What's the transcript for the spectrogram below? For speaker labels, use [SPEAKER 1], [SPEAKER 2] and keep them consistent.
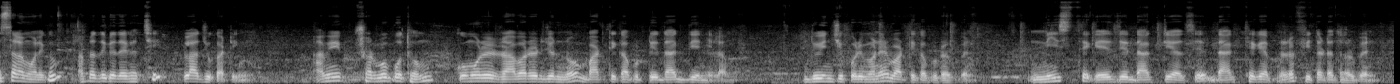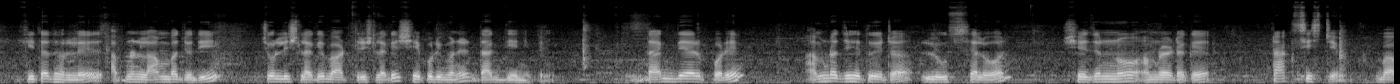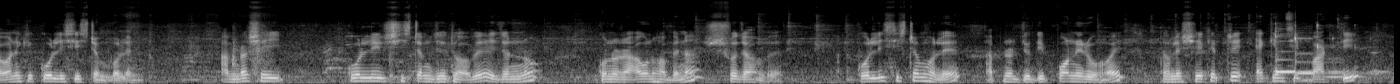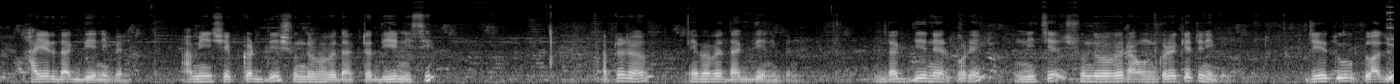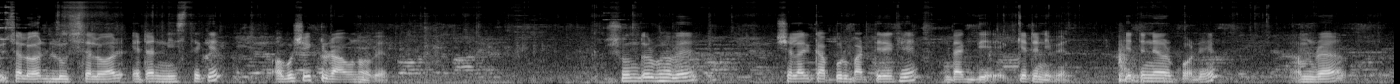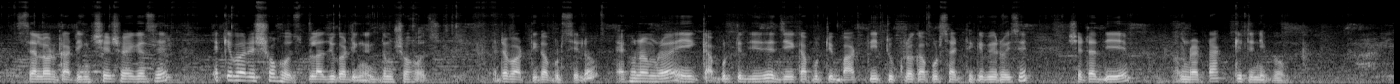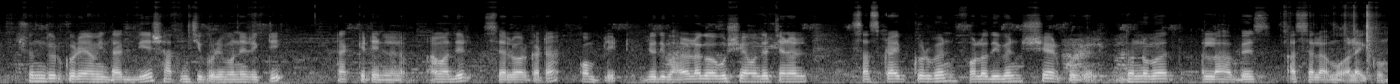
[SPEAKER 1] আসসালামু আলাইকুম। আপনাদেরকে দেখাচ্ছি প্লাজো কাটিং আমি সর্বপ্রথম কোমরের রাবারের জন্য বাড়তি কাপড়টি দাগ দিয়ে নিলাম। দুই ইঞ্চি পরিমাণের বাড়তি কাপড় রাখবেন। নিচ থেকে যে দাগটি আছে, দাগ থেকে আপনারা ফিতাটা ধরবেন। ফিতা ধরলে আপনার লাম্বা যদি চল্লিশ লাগে বা আটত্রিশ লাগে, সে পরিমাণের দাগ দিয়ে নেবেন। দাগ দেওয়ার পরে আমরা যেহেতু এটা লুজ সালোয়ার, সেজন্য আমরা এটাকে টাক সিস্টেম বা অনেকে কলি সিস্টেম বলেন। আমরা সেই কল্লির সিস্টেম যেহেতু হবে এই জন্য কোনো রাউন্ড হবে না, সোজা হবে। কল্লি সিস্টেম হলে আপনার যদি পনেরো হয়, তাহলে সেক্ষেত্রে এক ইঞ্চি বাড়তি হাইয়ের দাগ দিয়ে নেবেন। আমি শেপ দিয়ে সুন্দরভাবে দাগটা দিয়ে নিছি। আপনারা এভাবে দাগ দিয়ে নেবেন। দাগ দিয়ে নেওয়ার পরে নিচে সুন্দরভাবে রাউন্ড করে কেটে নেবেন। যেহেতু প্লাজো সালোয়ার, লুজ সালোয়ার এটার নিচ থেকে অবশ্যই একটু রাউন্ড হবে। সুন্দরভাবে সেলাইয়ের কাপড় বাড়তি রেখে দাগ দিয়ে কেটে নেবেন। কেটে নেওয়ার পরে আমরা সালোয়ার কাটিং শেষ হয়ে গেছে। একেবারে সহজ, প্লাজো কাটিং একদম সহজ। এটা বাড়তি কাপড় ছিল। এখন আমরা এই কাপড়টি দিয়ে যে কাপড়টি বাড়তি টুকরো কাপড় সাইড থেকে বের হয়েছে, সেটা দিয়ে আমরা টাক কেটে নিব। সুন্দর করে আমি দাগ দিয়ে সাত ইঞ্চি পরিমাণের একটি কাটটা কেটে নিলাম। আমাদের সালোয়ার কাটা কমপ্লিট যদি ভালো লাগে অবশ্যই আমাদের চ্যানেল সাবস্ক্রাইব করবেন ফলো দিবেন শেয়ার করবেন। ধন্যবাদ, আল্লাহ হাফেজ। আসসালামু আলাইকুম।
